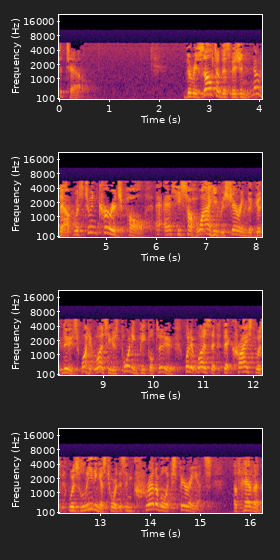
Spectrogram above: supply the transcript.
to tell. The result of this vision, no doubt, was to encourage Paul as he saw why he was sharing the good news, what it was he was pointing people to, what it was that, that Christ was, was leading us toward, this incredible experience of heaven.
